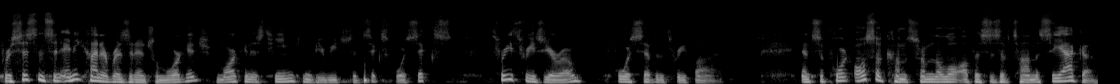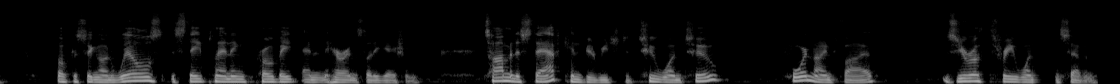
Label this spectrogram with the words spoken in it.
For assistance in any kind of residential mortgage, Mark and his team can be reached at 646 330 4735. And support also comes from the law offices of Thomas Siaka, focusing on wills, estate planning, probate, and inheritance litigation. Tom and his staff can be reached at 212 495 0317.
